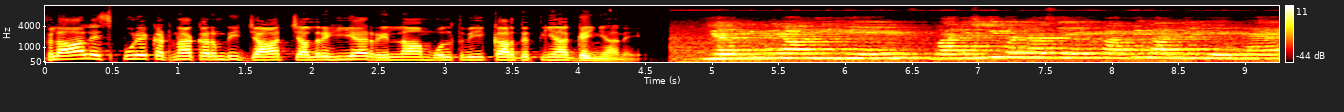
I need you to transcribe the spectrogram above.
ਫਿਲਹਾਲ ਇਸ ਪੂਰੇ ਘਟਨਾਕ੍ਰਮ ਦੀ ਜਾਂਚ ਚੱਲ ਰਹੀ ਹੈ ਰੇਲਾਂ ਮੁਲਤਵੀ ਕਰ ਦਿੱਤੀਆਂ ਗਈਆਂ ਨੇ यात्री प्रयाग लीजिए बारिश की वजह से काफी गाड़ियां लेट हैं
